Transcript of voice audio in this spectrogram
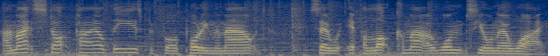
I might stockpile these before putting them out, so if a lot come out at once, you'll know why.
